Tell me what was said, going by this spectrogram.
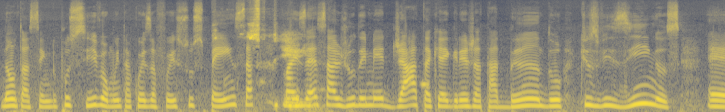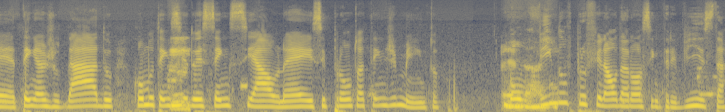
não está sendo possível, muita coisa foi suspensa, Sim. mas essa ajuda imediata que a igreja está dando, que os vizinhos é, têm ajudado, como tem sido essencial né? Esse pronto atendimento. Bom, vindo para o final da nossa entrevista,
